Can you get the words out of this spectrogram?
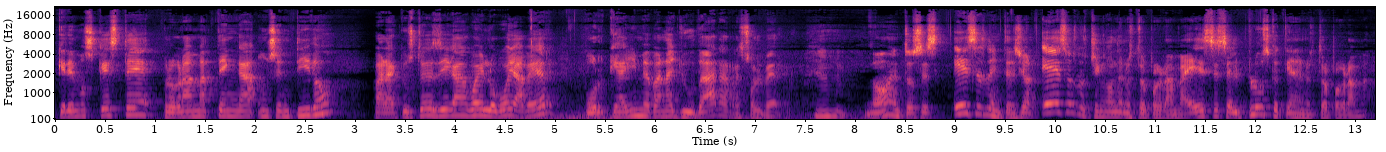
queremos que este programa tenga un sentido para que ustedes digan, güey, lo voy a ver porque ahí me van a ayudar a resolverlo. ¿No? Entonces, esa es la intención, eso es lo chingón de nuestro programa, ese es el plus que tiene nuestro programa.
